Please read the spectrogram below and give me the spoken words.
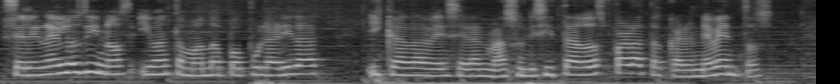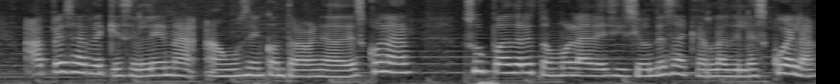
Selena y los Dinos iban tomando popularidad y cada vez eran más solicitados para tocar en eventos. A pesar de que Selena aún se encontraba en edad escolar, su padre tomó la decisión de sacarla de la escuela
